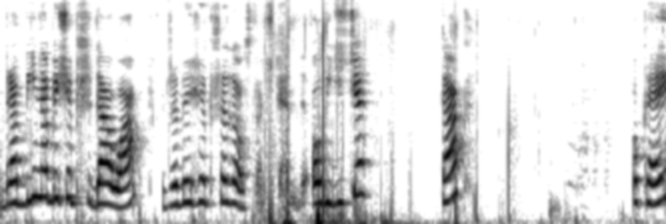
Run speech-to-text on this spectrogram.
Drabina by się przydała, żeby się przedostać tędy. O, widzicie? Tak? Okej.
